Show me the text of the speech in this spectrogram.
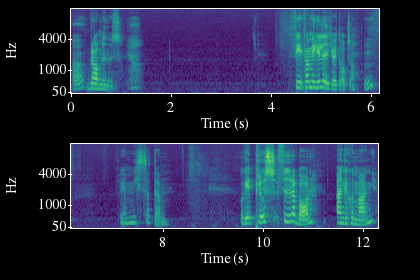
Ja. Bra minus. Familjeliv kan vi ta också. Mm. För jag har missat den. Okej, plus fyra barn, engagemang,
